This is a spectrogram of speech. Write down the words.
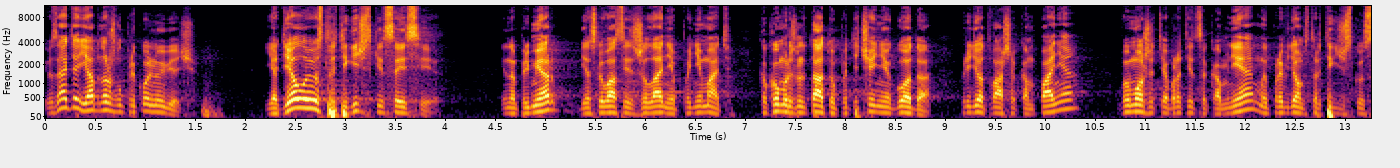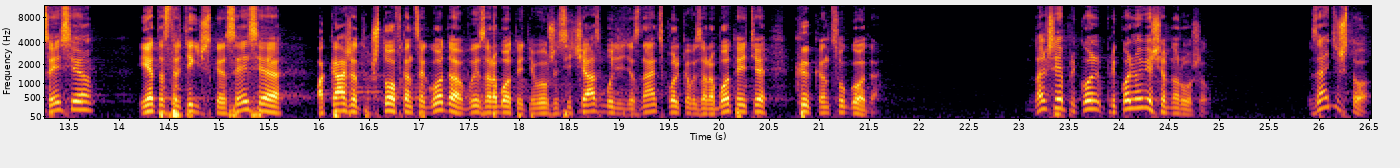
И вы знаете, я обнаружил прикольную вещь. Я делаю стратегические сессии. И, например, если у вас есть желание понимать, к какому результату по течению года придет ваша компания, вы можете обратиться ко мне, мы проведем стратегическую сессию, и эта стратегическая сессия покажет, что в конце года вы заработаете. Вы уже сейчас будете знать, сколько вы заработаете к концу года. Дальше я приколь, прикольную вещь обнаружил. Вы знаете что?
